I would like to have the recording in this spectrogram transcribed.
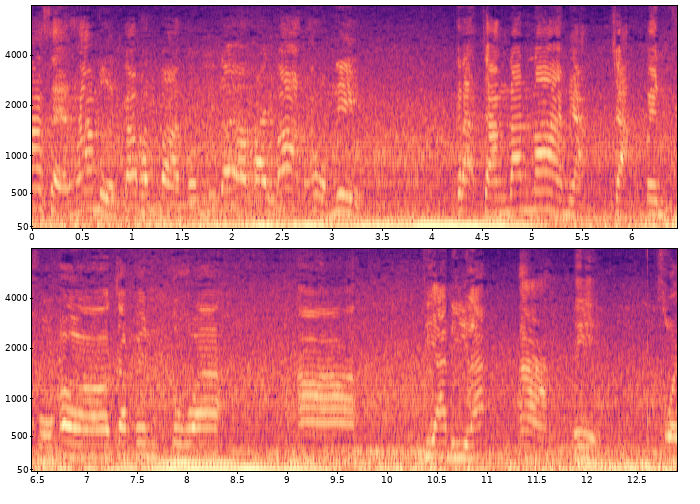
559,000 บาท ตัวนี้ได้อะไรบ้างครับผมนี่ กระจังด้านหน้าเนี่ยจะเป็นโขเอ่อจะเป็นตัวอ่า TRD ละอ่านี่สวย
